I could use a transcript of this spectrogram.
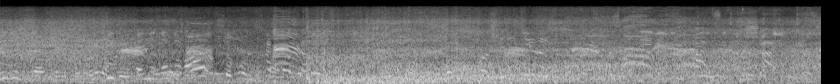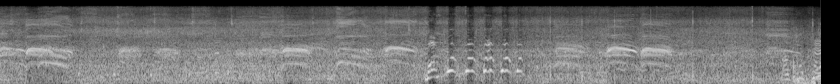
Видишь, даже они надуваются. А пока...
